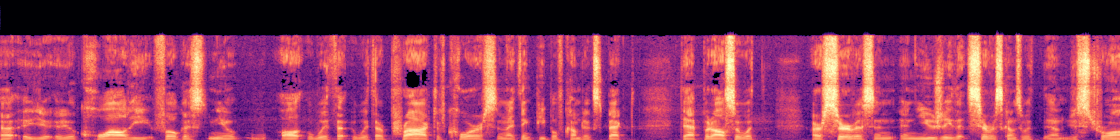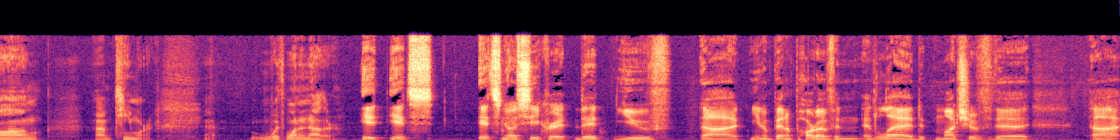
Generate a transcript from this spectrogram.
uh, a, a quality focus, you know, all, with with our product, of course, and I think people have come to expect that, but also with our service, and, and usually that service comes with um, just strong um, teamwork uh, with one another. it, it's it's no secret that you've uh, you know been a part of and, and led much of the uh,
